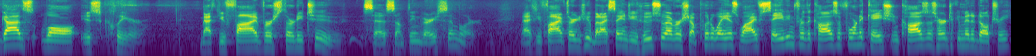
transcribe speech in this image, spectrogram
God's law is clear. Matthew 5, verse 32 says something very similar. Matthew 5, 32, but I say unto you, whosoever shall put away his wife, saving for the cause of fornication, causes her to commit adultery,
